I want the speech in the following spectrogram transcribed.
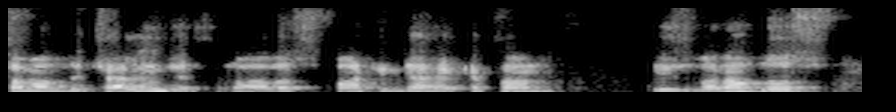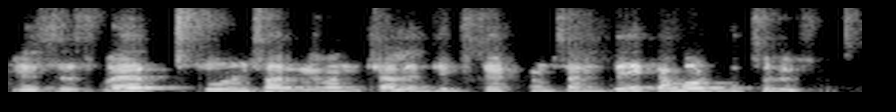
some of the challenges, you know, our Smart India Hackathon is one of those places where students are given challenging statements and they come out with solutions.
